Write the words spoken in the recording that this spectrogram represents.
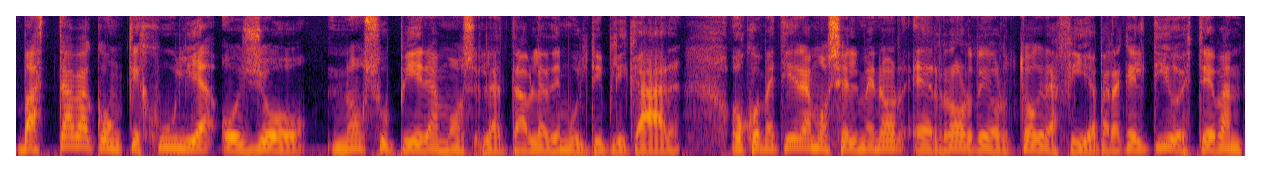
Bastaba con que Julia o yo no supiéramos la tabla de multiplicar o cometiéramos el menor error de ortografía para que el tío Esteban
